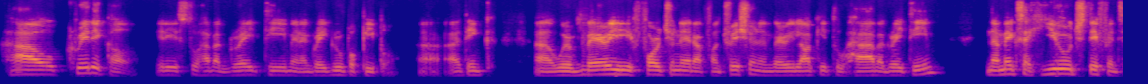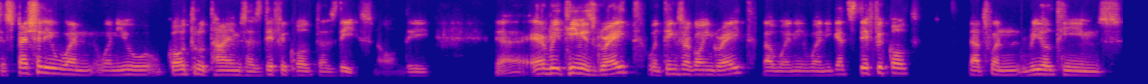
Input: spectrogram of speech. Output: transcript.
how critical it is to have a great team and a great group of people. Uh, I think uh, we're very fortunate at Funtrition and very lucky to have a great team. And that makes a huge difference, especially when when you go through times as difficult as these. You know, the uh, every team is great when things are going great, but when it, when it gets difficult, that's when real teams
